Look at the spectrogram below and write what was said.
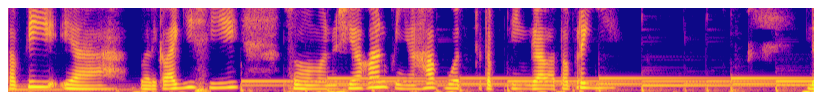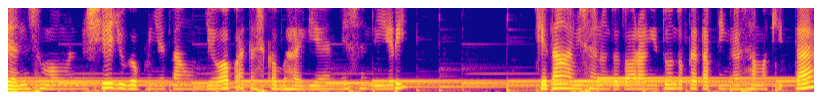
tapi ya balik lagi sih, semua manusia kan punya hak buat tetap tinggal atau pergi. Dan semua manusia juga punya tanggung jawab atas kebahagiaannya sendiri. Kita nggak bisa nuntut orang itu untuk tetap tinggal sama kita,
